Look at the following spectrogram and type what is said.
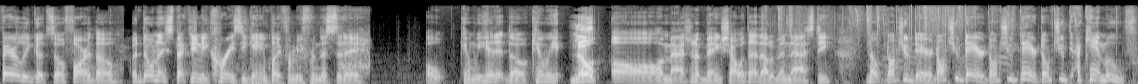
fairly good so far, though. But don't expect any crazy gameplay from me from this today. Oh, can we hit it, though? Can we? Nope. Oh, imagine a bang shot with that. That would have been nasty. Nope. Don't you dare. Don't you dare. Don't you dare. Don't you... I can't move.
